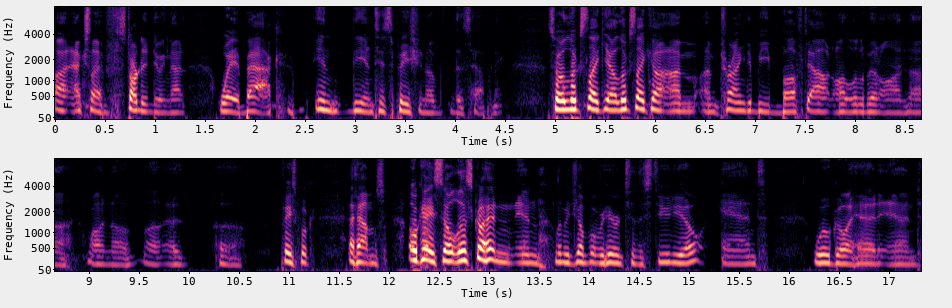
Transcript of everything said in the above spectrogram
uh, actually I've started doing that way back in the anticipation of this happening. So it looks like yeah, it looks like uh, I'm I'm trying to be buffed out a little bit on uh, on Facebook. That happens. Okay, so let's go ahead and, and, let me jump over here into the studio and we'll go ahead and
